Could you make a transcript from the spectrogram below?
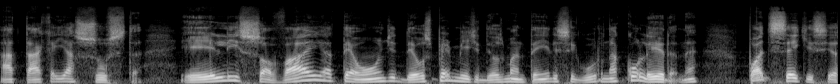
ataca e assusta. Ele só vai até onde Deus permite, Deus mantém ele seguro na coleira, né? Pode ser que se a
